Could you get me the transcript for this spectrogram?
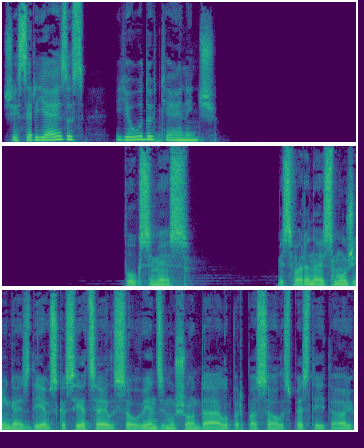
Šis ir Jēzus, jūdu ķēniņš. Lūksimies! Visvarenais mūžīgais Dievs, kas iecēla savu vienzimušo dēlu par pasaules pestītāju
